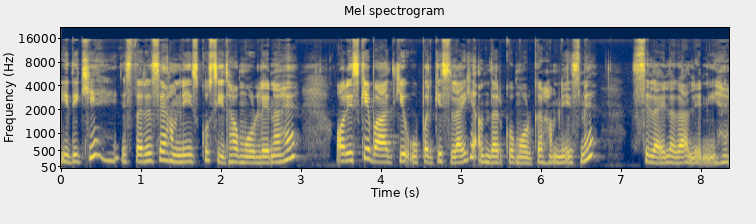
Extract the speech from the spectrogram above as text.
ये देखिए, इस तरह से हमने इसको सीधा मोड़ लेना है और इसके बाद ये ऊपर की सिलाई अंदर को मोड़कर हमने इसमें सिलाई लगा लेनी है।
